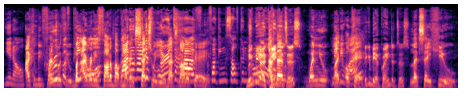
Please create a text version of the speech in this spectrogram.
you know, I can be friends with of you, but I already thought about why having don't I sex just with you. That's to not have okay. Fucking self control. Maybe I and think- then Acquaintances. when you like, Maybe what? You okay, could be acquaintances. let's say Hugh.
